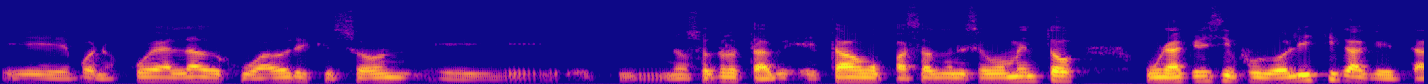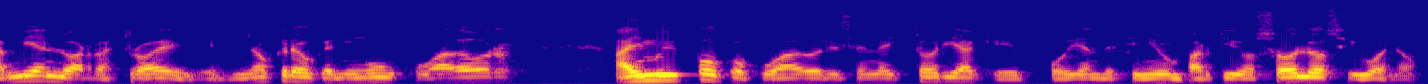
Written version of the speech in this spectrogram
eh, bueno, juega al lado de jugadores que son, eh, nosotros estábamos pasando en ese momento una crisis futbolística que también lo arrastró a él. No creo que ningún jugador, hay muy pocos jugadores en la historia que podían definir un partido solos y bueno,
